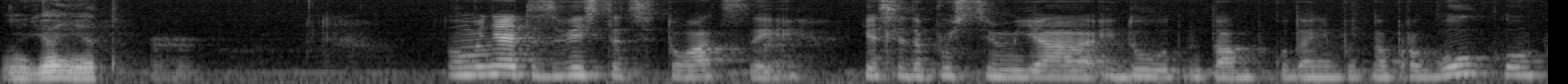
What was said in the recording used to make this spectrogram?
Ну, я нет. У меня это зависит от ситуации. Если, допустим, я иду там куда-нибудь на прогулку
